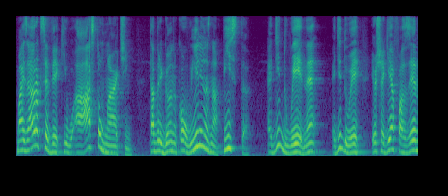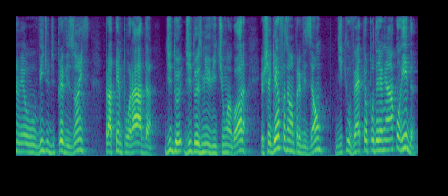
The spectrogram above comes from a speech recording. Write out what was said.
Mas a hora que você vê que a Aston Martin tá brigando com a Williams na pista, é de doer, né? É de doer. Eu cheguei a fazer no meu vídeo de previsões para a temporada de, do, de 2021 agora, eu cheguei a fazer uma previsão de que o Vettel poderia ganhar a corrida.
